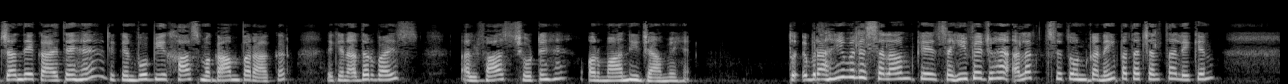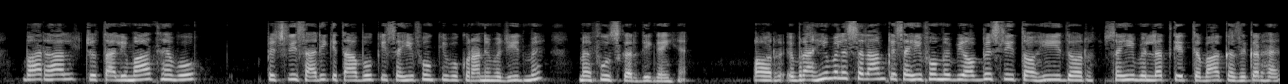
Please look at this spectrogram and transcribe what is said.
چند ایک آیتیں ہیں، لیکن وہ بھی خاص مقام پر آ کر، لیکن ادر وائز الفاظ چھوٹے ہیں اور معنی جامع ہیں۔ تو ابراہیم علیہ السلام کے صحیفے جو ہیں الگ سے تو ان کا نہیں پتا چلتا، لیکن بہرحال جو تعلیمات ہیں وہ پچھلی ساری کتابوں کی صحیفوں کی وہ قرآن مجید میں محفوظ کر دی گئی ہیں۔ اور ابراہیم علیہ السلام کے صحیفوں میں بھی آبیسلی توحید اور صحیح ملت کے اتباع کا ذکر ہے۔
